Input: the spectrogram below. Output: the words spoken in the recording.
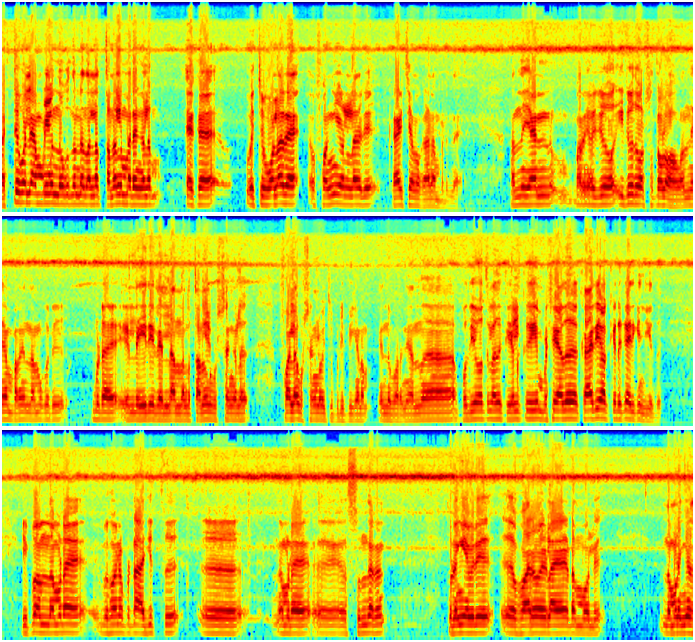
മറ്റ് പല അമ്പലങ്ങളും നോക്കുന്നുണ്ടെങ്കിൽ നല്ല തണൽ മരങ്ങളും ഒക്കെ വെച്ച് വളരെ ഭംഗിയുള്ള ഒരു കാഴ്ച നമുക്ക് കാണാൻ പറ്റുന്നത്. അന്ന് ഞാൻ പറഞ്ഞ ഒരു ഇരുപത് വർഷത്തോളം അന്ന് ഞാൻ പറഞ്ഞു നമുക്കൊരു ഇവിടെ ഉള്ള ഏരിയയിലെല്ലാം നല്ല തണൽ വൃക്ഷങ്ങൾ ഫലവൃക്ഷങ്ങൾ വെച്ച് പിടിപ്പിക്കണം എന്ന് പറഞ്ഞു. അന്ന് പൊതുയോഗത്തിൽ അത് കേൾക്കുകയും പക്ഷേ അത് കാര്യമാക്കി എടുക്കാതിരിക്കും ചെയ്ത്. ഇപ്പം നമ്മുടെ ബഹുമാനപ്പെട്ട അജിത്ത് നമ്മുടെ സുന്ദരൻ തുടങ്ങിയവർ ഭാരവാഹികളായ പോലെ നമ്മളിങ്ങനെ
